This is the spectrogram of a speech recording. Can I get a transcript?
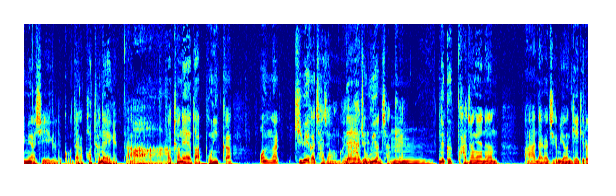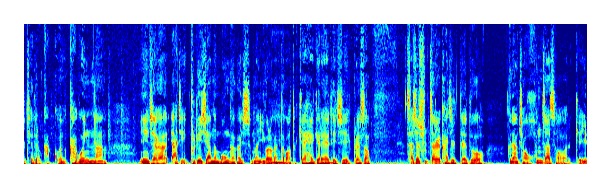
김희아 씨 얘기를 듣고 내가 버텨내야겠다. 아. 버텨내다 보니까 어느 날 기회가 찾아오는 거예요. 네, 아주 네. 우연찮게. 음. 근데 그 과정에는 아 내가 지금 연기의 길을 제대로 갖고 가고 있나 이 제가 아직 풀리지 않는 뭔가가 있으면 이걸 갖다가 어떻게 해결해야 되지 그래서 사실 술자리를 가질 때도 그냥 저 혼자서 이렇게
